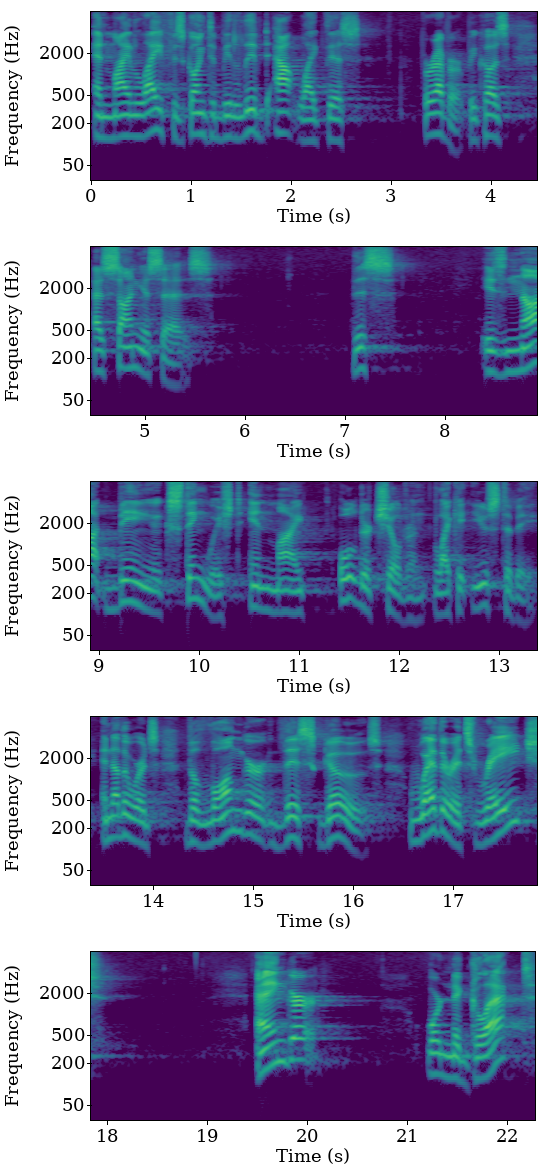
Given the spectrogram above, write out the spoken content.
and my life is going to be lived out like this forever. Because, as Sonia says, this is not being extinguished in my older children like it used to be. In other words, the longer this goes, whether it's rage, anger, or neglect,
